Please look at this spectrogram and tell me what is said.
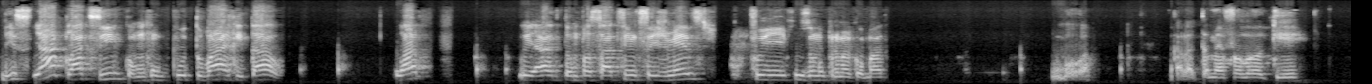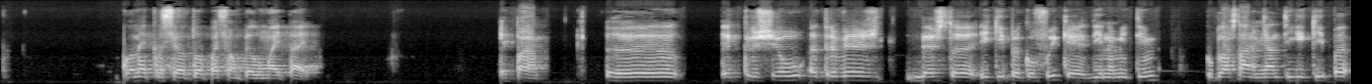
disse: Ah, claro que sim, como um puto bairro e tal. Claro. Yeah, então, passado 5, 6 meses, fui, fiz o meu primeiro combate. Ela também falou aqui como é que cresceu a tua paixão pelo Muay Thai? Epá, uh, cresceu através desta equipa que eu fui, que é Dynamite Team, porque lá está, na minha antiga equipa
